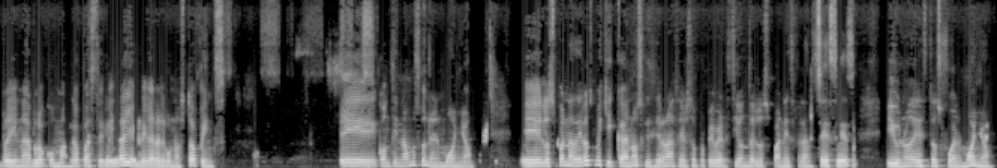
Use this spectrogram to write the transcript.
rellenarlo con manga pastelera y agregar algunos toppings. Eh, continuamos con el moño. Eh, los panaderos mexicanos quisieron hacer su propia versión de los panes franceses y uno de estos fue el moño.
